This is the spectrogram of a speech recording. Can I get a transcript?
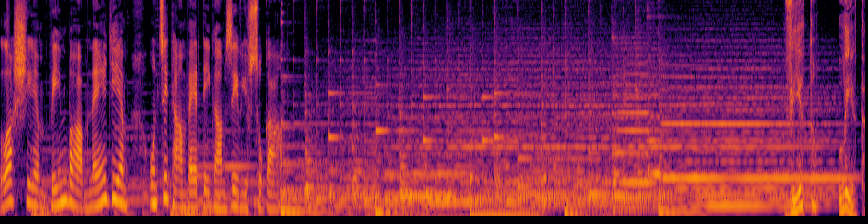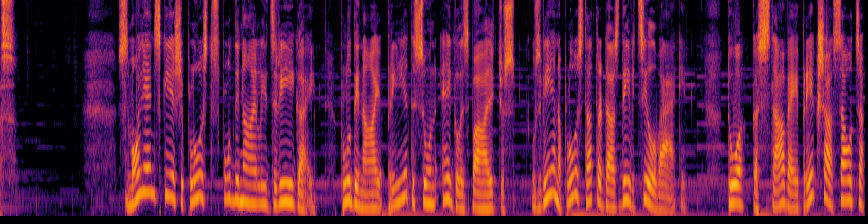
lašiem, vimbām, nēģiem un citām vērtīgām zivju sugām. Vietu lietas. Smoļenskieši plostus pludināja līdz Rīgai, pludināja priedes un egles bāļķus. Uz viena plosta atradās divi cilvēki To, kas stāvēja priekšā, sauca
